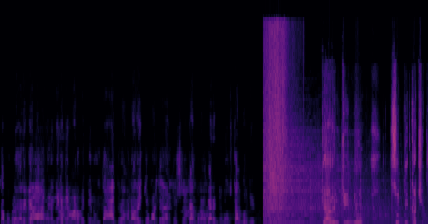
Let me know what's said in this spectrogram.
ಕಬ್ಬು ಬೆಳೆಗಾರರಿಗೆ ದರವನ್ನು ನಿಗದಿ ಮಾಡಬೇಕು ಎನ್ನುವಂತ ಆಗ್ರಹವನ್ನ ರೈತರು ಮಾಡ್ತಿರುವಂತ Srikanth Pural guarantee news Kalaburagi. Guarantee news ಸುದ್ದಿ ಖಚಿತ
